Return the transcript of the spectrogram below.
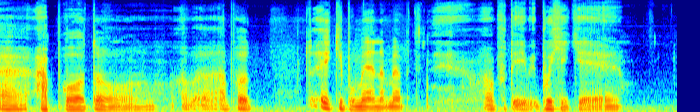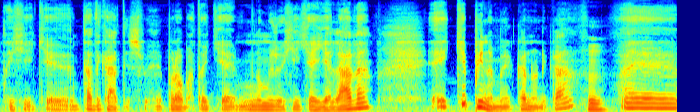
ε, από το από εκεί που μέναμε που είχε και, είχε και τα δικά της πρόβατα και νομίζω είχε και αγελάδα ε, και πίναμε κανονικά. Mm. Ε,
